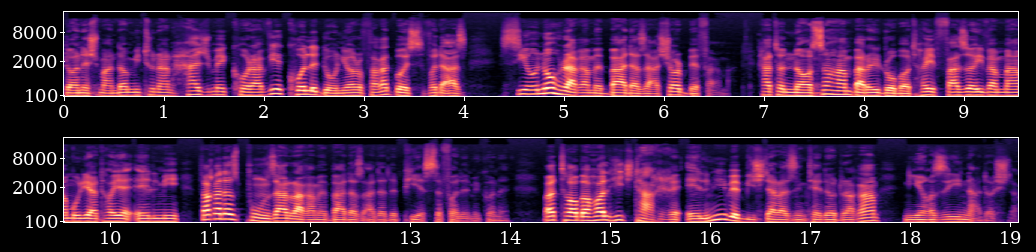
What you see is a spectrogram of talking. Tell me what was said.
دانشمندان می‌تونن حجم کروی کل دنیا رو فقط با استفاده از 39 رقم بعد از اشار بفهمن. حتی ناسا هم برای ربات های فضایی و معمولیت های علمی فقط از 15 رقم بعد از عدد پی استفاده می‌کنه و تا به حال هیچ تحقیق علمی به بیشتر از این تعداد رقم نیازی نداشتن.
